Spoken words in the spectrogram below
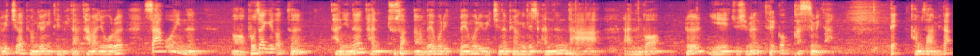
위치가 변경이 됩니다. 다만 요거를 싸고 있는 어, 보자기 같은 단위는 단, 주사, 어, 메모리, 메모리 위치는 변경되지 않는다라는 거를 이해해 주시면 될 것 같습니다. 네, 감사합니다.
